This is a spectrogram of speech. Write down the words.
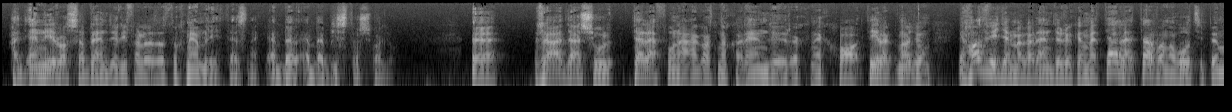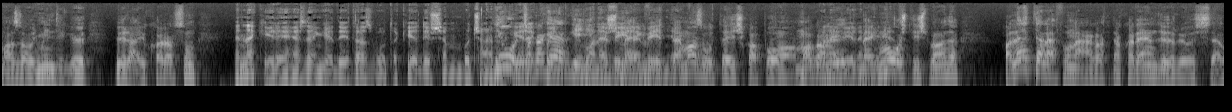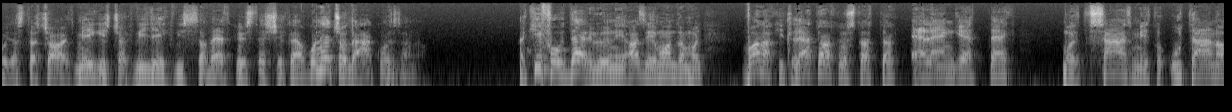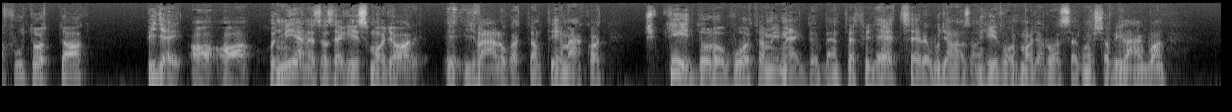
hát ennél rosszabb rendőri feladatok nem léteznek, ebbe, ebbe biztos vagyok. Ráadásul telefonálgatnak a rendőröknek, ha tényleg nagyon, én hadd védjem meg a rendőröket, mert tele, tele van a hócipőm azzal, hogy mindig ő, ő rájuk haragszunk. Ne kérjen ehhez engedélyt, az volt a kérdésem, bocsánat. Jó, kérek, csak a Gergényit is megvédtem, azóta is kapom a magamét, meg most is van, ha letelefonálgatnak a rendőrösre, hogy azt a csajt mégiscsak vigyék vissza, vetköztessék le, akkor ne csodálkozzanak. Hát ki fog derülni, azért mondom, hogy van, akit letartóztattak, elengedtek, majd száz méter utána futottak. Figyelj, a, a, hogy milyen ez az egész magyar, így válogattam témákat, és két dolog volt, ami megdöbbentett, hogy egyszerre ugyanazon hír volt Magyarországon és a világban.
